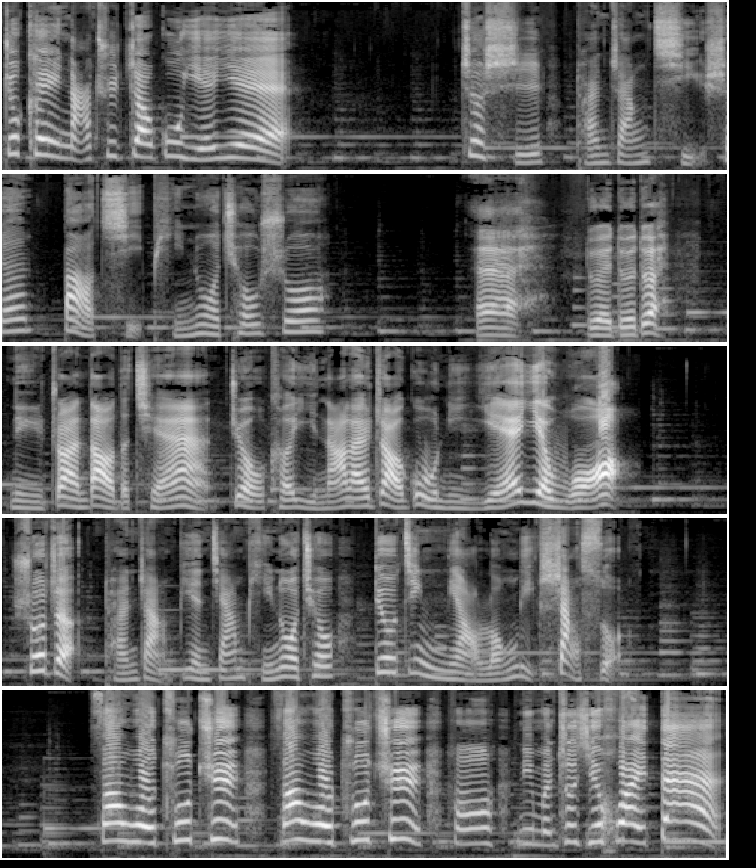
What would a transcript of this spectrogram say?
就可以拿去照顾爷爷。这时，团长起身抱起皮诺丘说：“哎，对对对，你赚到的钱就可以拿来照顾你爷爷我。”说着，团长便将皮诺丘丢进鸟笼里上锁。放我出去！放我出去！哼，你们这些坏蛋！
